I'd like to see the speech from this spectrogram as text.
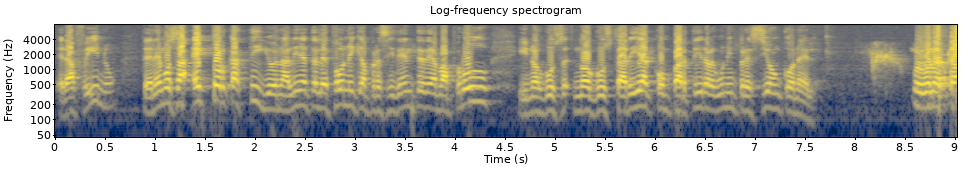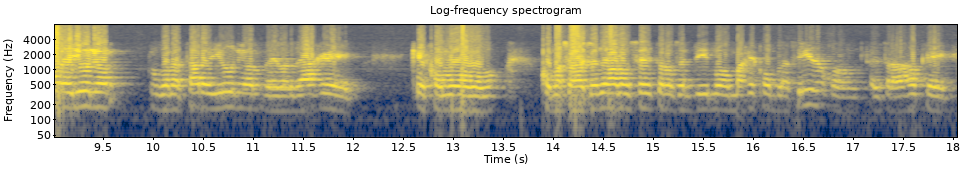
era fino. Tenemos a Héctor Castillo en la línea telefónica, presidente de Abaprudu, y nos, nos gustaría compartir alguna impresión con él. Muy buenas tardes, Junior. Muy buenas tardes, Junior. De verdad que, que como, como asociación de baloncesto nos sentimos más que complacidos con el trabajo que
